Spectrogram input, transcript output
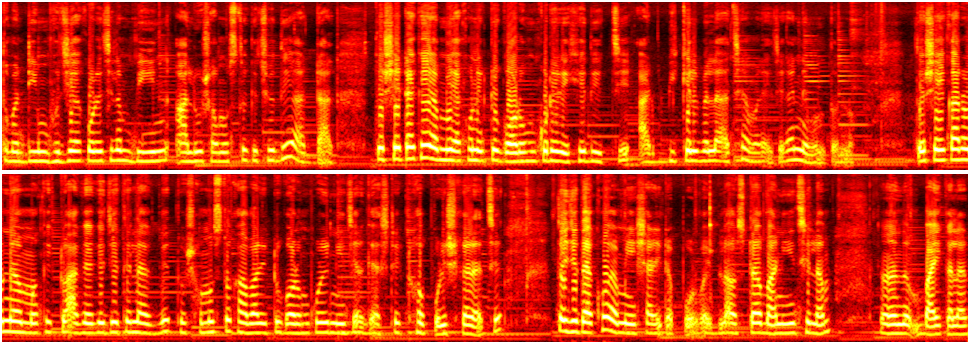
তোমার ডিম ভুজিয়া করেছিলাম, বিন, আলু সমস্ত কিছু দিয়ে আর ডাল। তো সেটাকে আমি এখন একটু গরম করে রেখে দিচ্ছি। আর বিকেলবেলা আছে আমার এক জায়গায় নেমন্তন্ন। তো সেই কারণে আমাকে একটু আগে আগে যেতে লাগবে। তো সমস্ত খাবার একটু গরম করে নিয়েছি আর গ্যাসটা একটু অপরিষ্কার আছে। তো এই যে দেখো, আমি এই শাড়িটা পরবো। এই ব্লাউজটা বানিয়েছিলাম। বাই কালার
